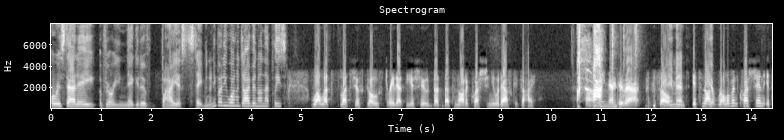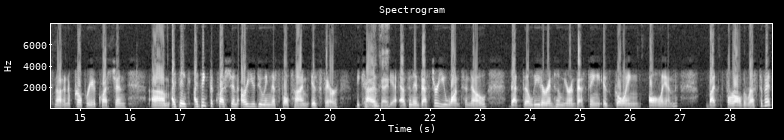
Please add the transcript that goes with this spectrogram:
or is that a, a very negative, biased statement? Anybody want to dive in on that, please? Well, let's let's just go straight at the issue. That that's not a question you would ask a guy. Um, Amen to that. So Amen. It's, it's not yep. a relevant question. It's not an appropriate question. Um, I think I think the question, "Are you doing this full time?" is fair because okay. as an investor, you want to know that the leader in whom you're investing is going all in. But for all the rest of it,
